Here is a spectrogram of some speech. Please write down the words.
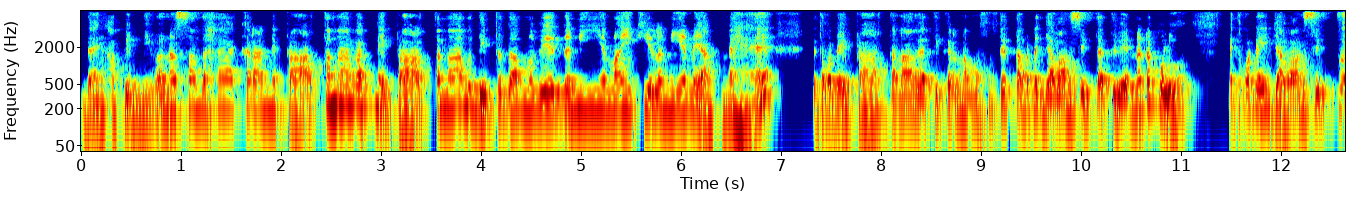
දැන් අපි නිවන සඳහා කරන්නේ ප්‍රාර්ථනාවක් නේ ප්‍රාර්ථනාව ditta ධම්ම වේදනීයමයි කියලා නියමයක් නැහැ. එතකොට මේ ප්‍රාර්ථනාව ඇති කරන මොහොතේත් අපිට ජවන්සිට ඇති වෙන්නට පුළුවන්. එතකොට මේ ජවන්සිට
